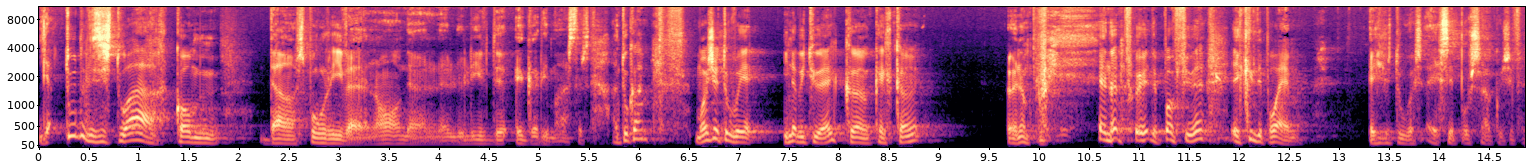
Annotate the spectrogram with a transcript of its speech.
il y a toutes les histoires comme dans Spoon River, non, dans le, livre de Edgar Masters. En tout cas, moi j'ai trouvé inhabituel que quelqu'un, un employé, un employé de pop écrit des poèmes. Et, je trouve, et c'est pour ça que j'ai fait.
